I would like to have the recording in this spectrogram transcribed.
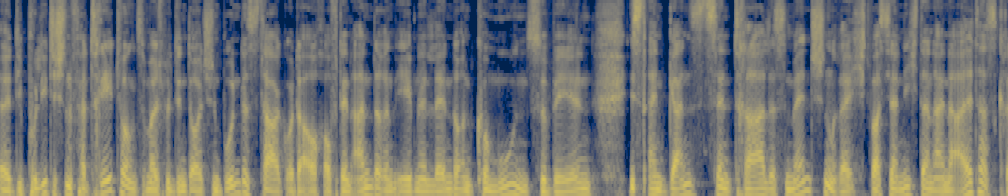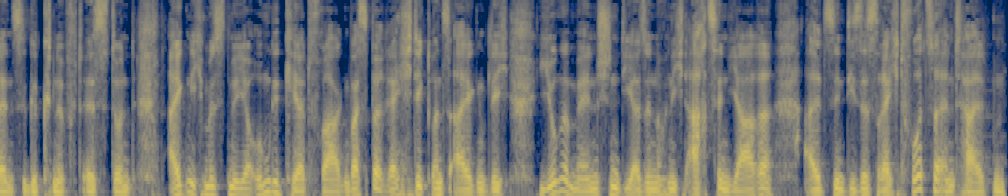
äh, die politischen Vertretungen, zum Beispiel den Deutschen Bundestag oder auch auf den anderen Ebenen Länder und Kommunen zu wählen, ist ein ganz zentrales Menschenrecht, was ja nicht an eine Altersgrenze geknüpft ist. Und eigentlich müssten wir ja umgekehrt fragen, was berechtigt uns eigentlich junge Menschen, die also noch nicht 18 Jahre alt sind, dieses Recht vorzuenthalten?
